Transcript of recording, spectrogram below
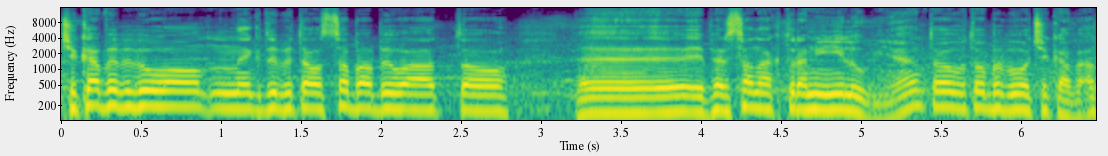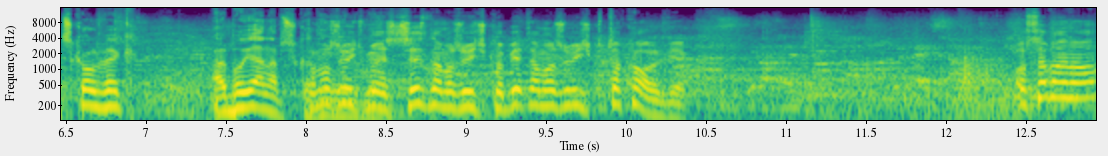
Ciekawe by było, mm, gdyby ta osoba była to e, persona, która mnie nie lubi, nie? To, to by było ciekawe. Aczkolwiek, albo ja na przykład. To może być mężczyzna, może być kobieta, może być ktokolwiek. Osoba, no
